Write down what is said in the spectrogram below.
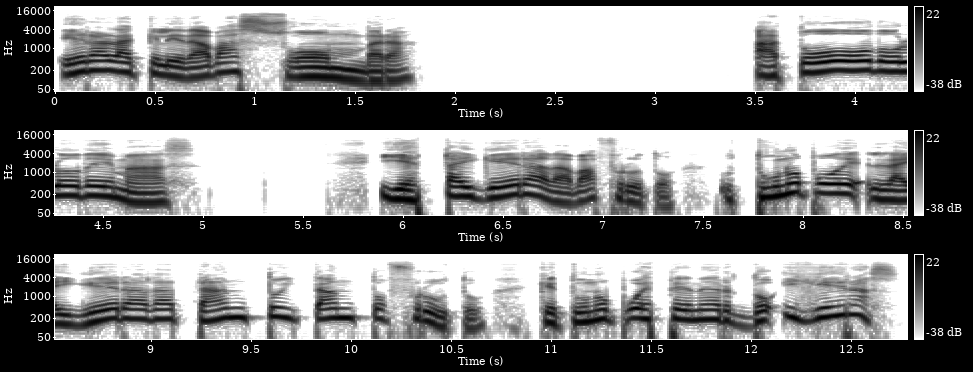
era la que le daba sombra a todo lo demás y esta higuera daba fruto. Tú no puedes, la higuera da tanto y tanto fruto que tú no puedes tener dos higueras.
